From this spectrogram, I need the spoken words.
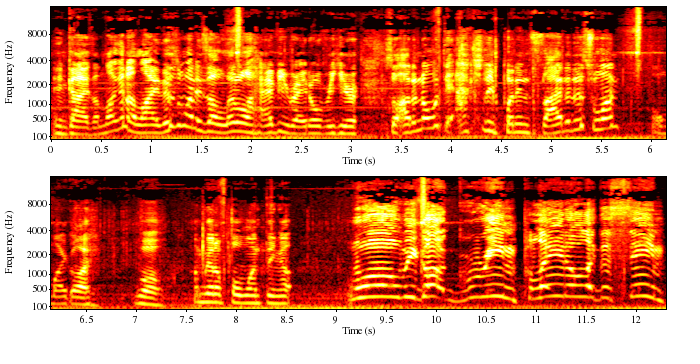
And guys, I'm not gonna lie, this one is a little heavy right over here. So I don't know what they actually put inside of this one. Oh my god. Whoa, I'm gonna pull one thing up. Whoa, we got green Play-Doh like the same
